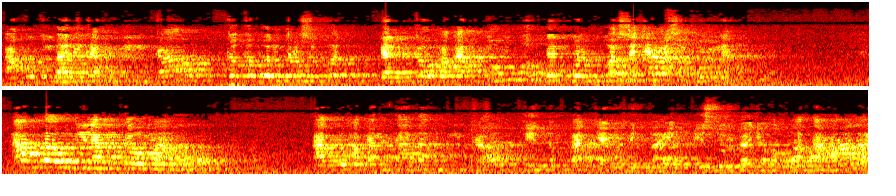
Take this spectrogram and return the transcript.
Aku kembalikan engkau ke kebun tersebut dan engkau akan tumbuh dan berbuah secara sempurna. Atau bila engkau mau, Aku akan tanam engkau di tempat yang lebih baik di surganya Allah Ta'ala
